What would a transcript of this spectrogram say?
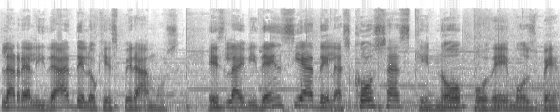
la realidad de lo que esperamos, es la evidencia de las cosas que no podemos ver.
